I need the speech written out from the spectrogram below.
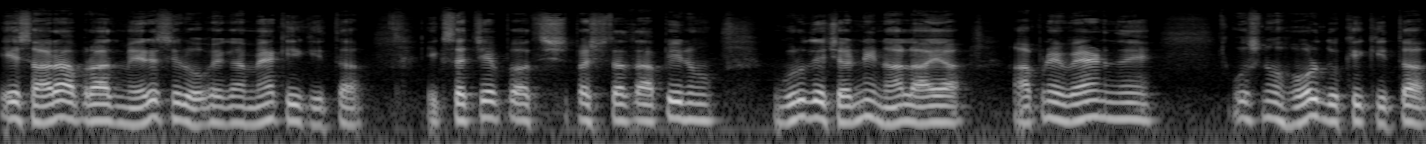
ਇਹ ਸਾਰਾ ਅਪਰਾਧ ਮੇਰੇ ਸਿਰ ਹੋਵੇਗਾ, ਮੈਂ ਕੀ ਕੀਤਾ? ਇੱਕ ਸੱਚੇ ਪਛਤਾਪੀ ਨੂੰ ਗੁਰੂ ਦੇ ਚਰਨੀ ਨਾਲ ਲਾਇਆ ਆਪਣੇ ਵਹਿਣ ਨੇ ਉਸ ਨੂੰ ਹੋਰ ਦੁਖੀ ਕੀਤਾ।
